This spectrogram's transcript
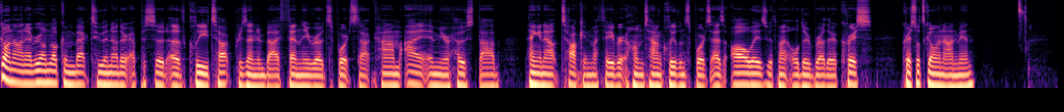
going on, everyone? Welcome back to another episode of Clee Talk presented by FenleyRoadSports.com. I am your host, Bob, hanging out, talking my favorite hometown Cleveland sports, as always, with my older brother, Chris. Chris, what's going on, man?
